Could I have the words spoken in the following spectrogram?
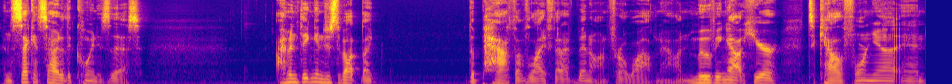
And the second side of the coin is this. I've been thinking just about like the path of life that I've been on for a while now and moving out here to California and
